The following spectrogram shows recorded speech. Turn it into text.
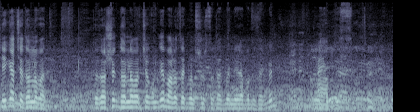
ঠিক আছে ধন্যবাদ। তো দর্শক ধন্যবাদ সকলকে। ভালো থাকবেন সুস্থ থাকবেন নিরাপদে থাকবেন। আল্লাহ হাফিজ।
